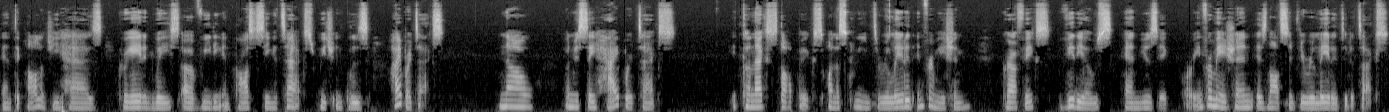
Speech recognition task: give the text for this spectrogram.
and technology has created ways of reading and processing a text, which includes hypertext. Now, when we say hypertext, it connects topics on a screen to related information, graphics, videos, and music, or information is not simply related to the text.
